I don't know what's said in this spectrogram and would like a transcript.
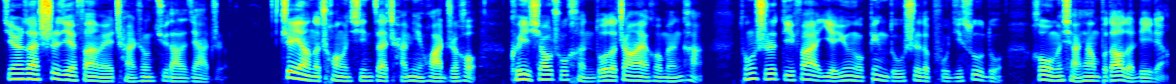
进而在世界范围产生巨大的价值。这样的创新在产品化之后，可以消除很多的障碍和门槛，同时 DeFi 也拥有病毒式的普及速度和我们想象不到的力量。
